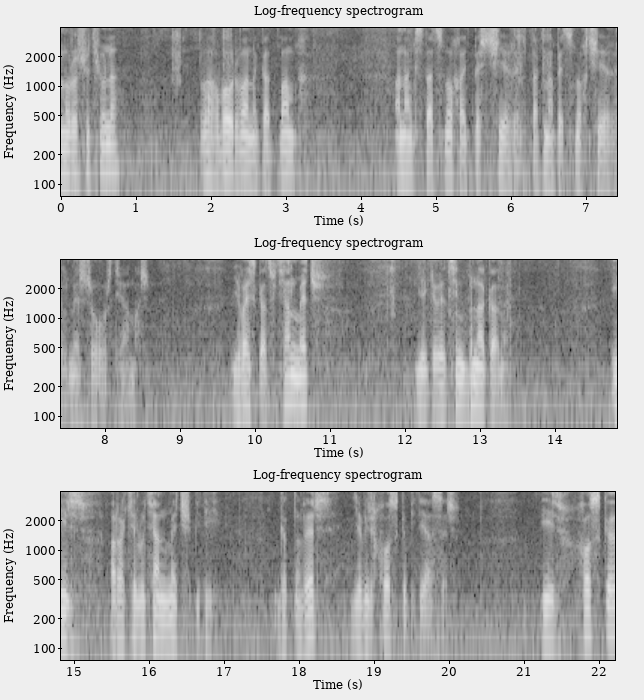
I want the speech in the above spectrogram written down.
Անորոշությունը վաղվա օրվա նկատմամբ անհանգստացնող այդպես չի եղել, տակնապեցնող չի եղել մեր ժողովրդի համար։ Եվ այս կացության մեջ եկեղեցին բնական է իր առաքելության մեջ պիտի գտնվեր եւ իր խոսքը պիտի ասեր։ Իր խոսքը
